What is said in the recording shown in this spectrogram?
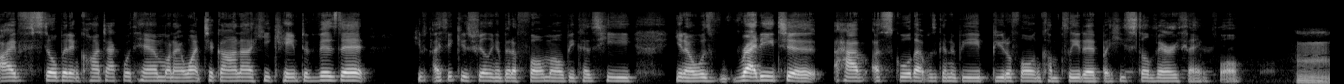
I've still been in contact with him. When I went to Ghana, he came to visit. He, I think he was feeling a bit of FOMO because he, you know, was ready to have a school that was going to be beautiful and completed, but he's still very thankful. Hmm.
